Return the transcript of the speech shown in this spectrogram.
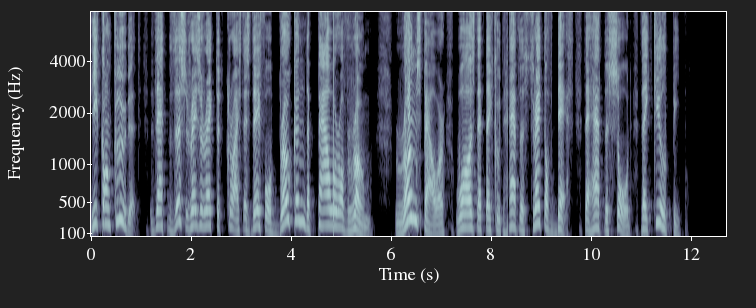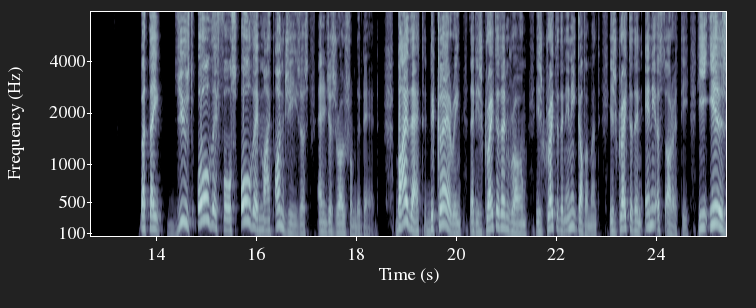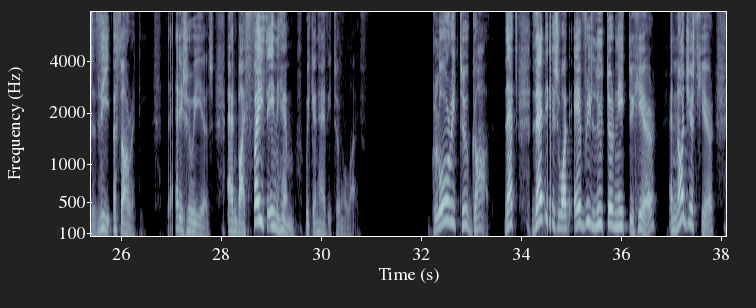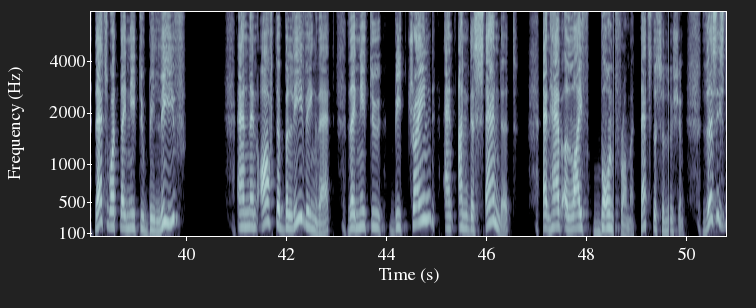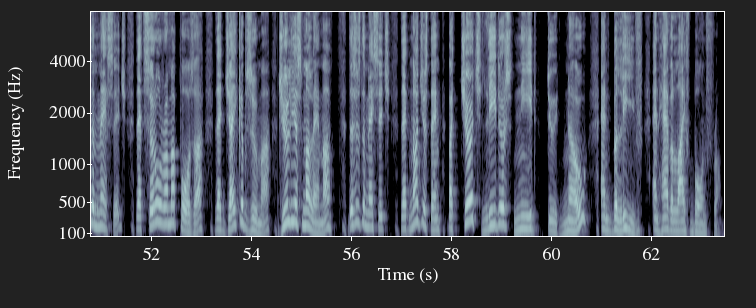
he concluded that this resurrected Christ has therefore broken the power of Rome. Rome's power was that they could have the threat of death. They had the sword. They killed people. But they used all their force, all their might on Jesus, and he just rose from the dead. By that, declaring that he's greater than Rome, he's greater than any government, he's greater than any authority. He is the authority. That is who he is. And by faith in him, we can have eternal life. Glory to God. That, that is what every Luther need to hear, and not just hear. That's what they need to believe. And then after believing that, they need to be trained and understand it and have a life born from it. That's the solution. This is the message that Cyril Ramaphosa, that Jacob Zuma, Julius Malema, this is the message that not just them, but church leaders need to know and believe and have a life born from.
